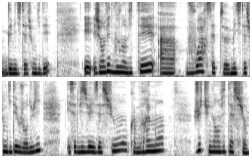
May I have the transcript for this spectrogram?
des méditations guidées. Et j'ai envie de vous inviter à voir cette méditation guidée aujourd'hui et cette visualisation comme vraiment juste une invitation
